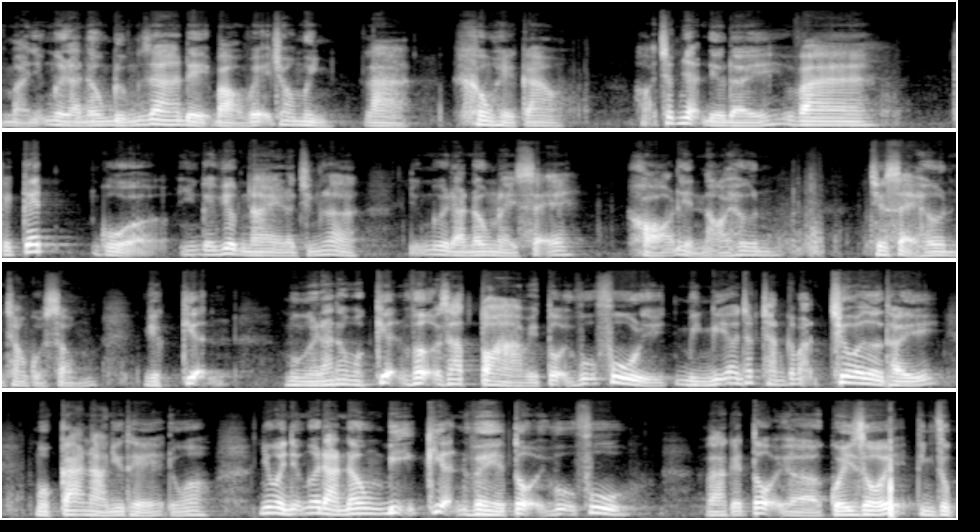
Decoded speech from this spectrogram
mà những người đàn ông đứng ra để bảo vệ cho mình là không hề cao. Họ chấp nhận điều đấy và cái kết của những cái việc này là chính là những người đàn ông này sẽ khó để nói hơn, chia sẻ hơn trong cuộc sống. Việc kiện một người đàn ông mà kiện vợ ra tòa về tội vũ phu thì mình nghĩ là chắc chắn các bạn chưa bao giờ thấy một ca nào như thế đúng không? Nhưng mà những người đàn ông bị kiện về tội vũ phu và cái tội uh, quấy rối tình dục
